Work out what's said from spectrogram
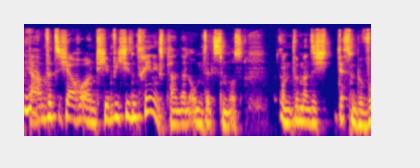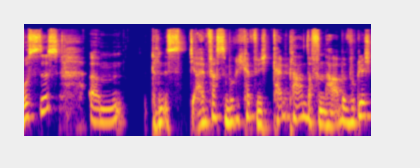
ja. da daran wird sich ja auch orientieren, wie ich diesen Trainingsplan dann umsetzen muss. Und wenn man sich dessen bewusst ist, ähm, dann ist die einfachste Möglichkeit, wenn ich keinen Plan davon habe, wirklich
